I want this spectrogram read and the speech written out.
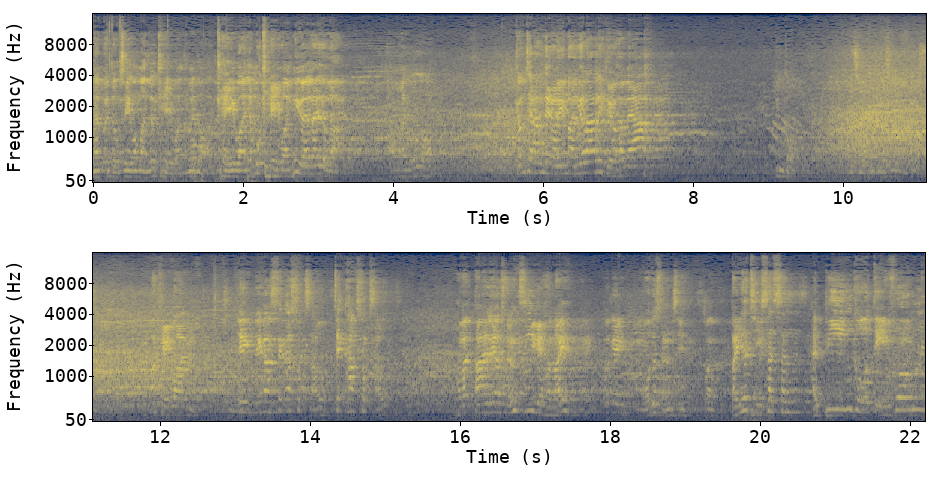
喺咪度先？我問咗奇雲喺咪度啊？奇雲有冇奇雲呢個人喺度㗎？係嗰個咁即係肯定係你問㗎啦，呢條係咪啊？邊個？你知啊？你知阿奇雲，應唔應該即刻縮手？即刻縮手，係咪？但係你又想知嘅係咪？OK，我都想知。喂第一次失身喺邊個地方咧？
